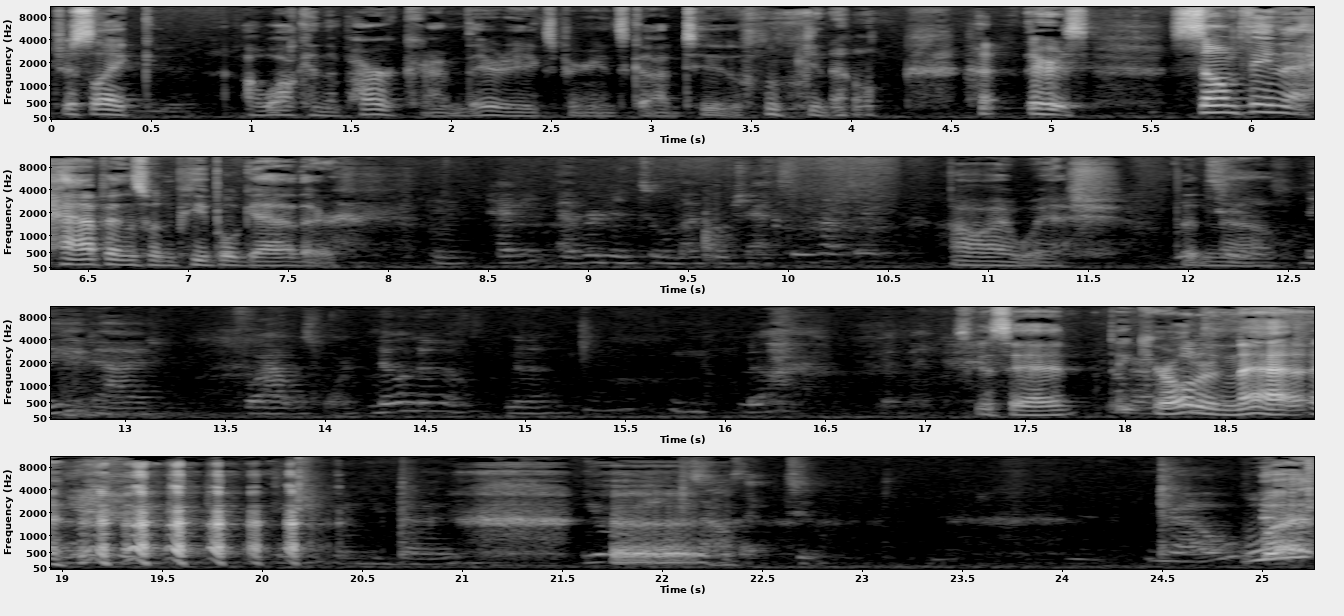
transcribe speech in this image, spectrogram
Just like I walk in the park, I'm there to experience God too. you know, there's something that happens when people gather. Mm. Have you ever been to a Michael Jackson concert? Oh, I wish, but no. But he died before I was born. No, no, no, no, no. I was gonna say, I think you're older than that. You were me, I was like two. No. what?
